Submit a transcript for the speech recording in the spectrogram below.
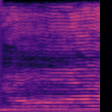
Your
